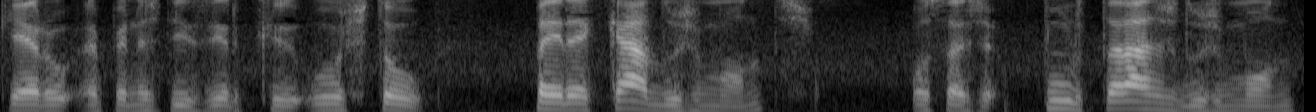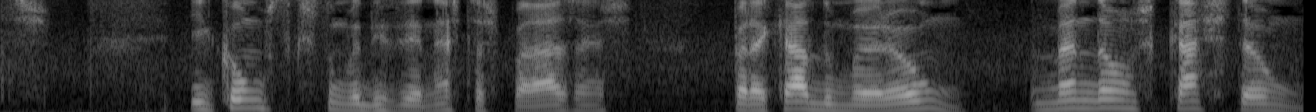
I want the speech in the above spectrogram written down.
quero apenas dizer que hoje estou para cá dos montes, ou seja, por trás dos montes, e como se costuma dizer nestas paragens, para cá do Marão mandam-os cá estão.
